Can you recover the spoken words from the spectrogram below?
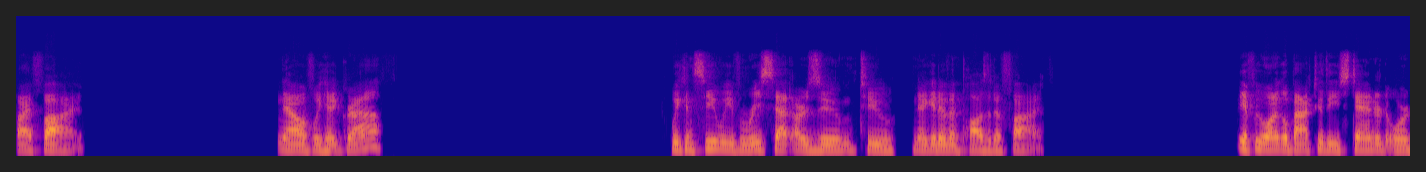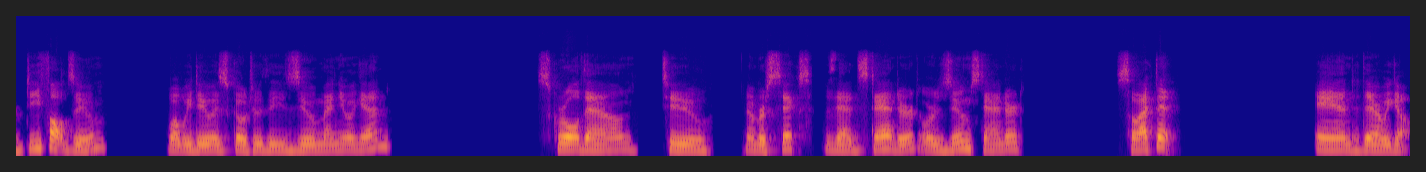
by 5. Now if we hit graph, we can see we've reset our zoom to negative and positive 5. If we want to go back to the standard or default zoom, what we do is go to the zoom menu again, scroll down to number 6, Z standard or zoom standard, select it, and there we go.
